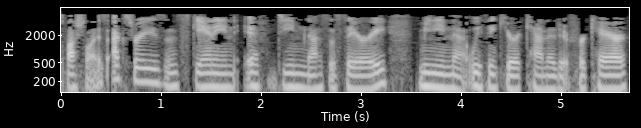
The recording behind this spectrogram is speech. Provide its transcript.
specialized x-rays and scanning if deemed necessary, meaning that we think you're a candidate for care.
